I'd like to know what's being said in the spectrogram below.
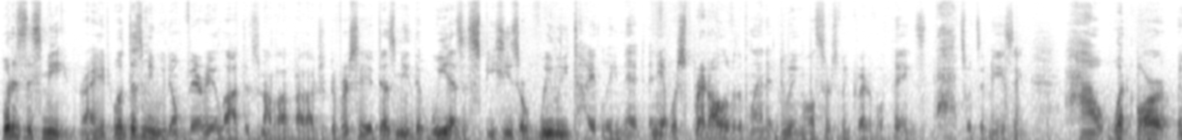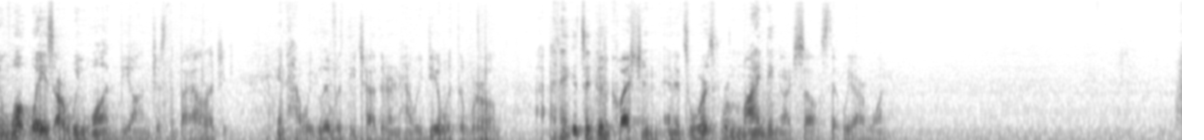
What does this mean, right? Well, it doesn't mean we don't vary a lot, there's not a lot of biological diversity. It does mean that we as a species are really tightly knit, and yet we're spread all over the planet doing all sorts of incredible things. That's what's amazing. How, what are, in what ways are we one beyond just the biology? In how we live with each other and how we deal with the world? I think it's a good question, and it's worth reminding ourselves that we are one.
